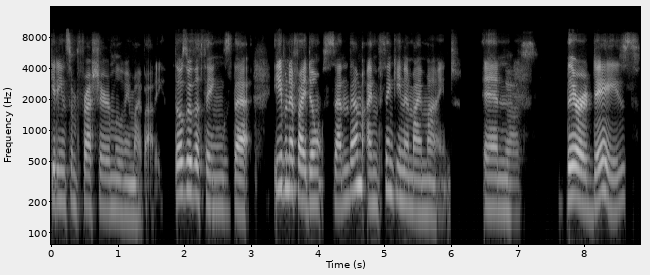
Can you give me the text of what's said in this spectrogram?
getting some fresh air, moving my body. Those are the mm. things that even if I don't send them, I'm thinking in my mind. And Yes. there are days,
